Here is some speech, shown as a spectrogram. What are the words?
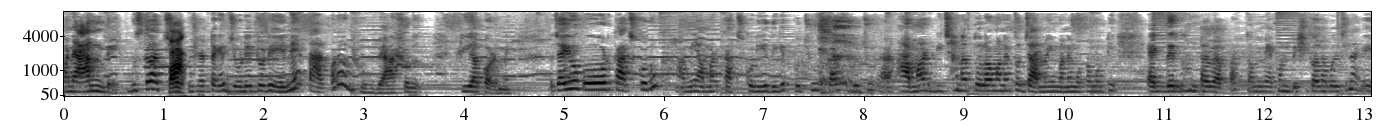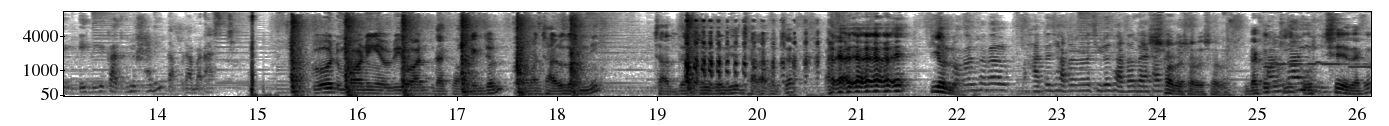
মানে আনবে বুঝতে পারছ? প্রেশারটাকে জোরে টোরে এনে তারপরে ঢুকবে আসল ক্রিয়াকর্মে। তো যাই হোক ওর কাজ করুক আমি আমার কাজ করিয়ে দিকে। প্রচুর কাজ প্রচুর। আর আমার বিছানা তোলা মানে তো জানোই মানে মোটামুটি এক দেড় ঘণ্টার ব্যাপার। তো আমি এখন বেশি কথা বলছি না এইদিকে কাজগুলো সারি তারপরে আবার আসছি। গুড মর্নিং এভরিওয়ান দেখো আরেকজন আমার ঝাড়ু দেননি। ছাদ দেওয়া শুরু করে দিয়ে ঝাড়া হচ্ছে। আরে আরে আরে আরে কি হলো? সকাল সকাল হাতে ঝাঁটাটা ছিল ঝাঁটা দেখা সরো সরো সরো। দেখো কি করছে দেখো।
